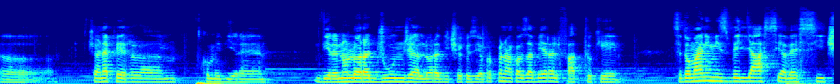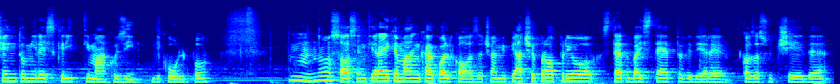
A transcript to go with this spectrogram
Uh, cioè non è per, uh, come dire dire non lo raggiunge, allora dice così. È proprio una cosa vera il fatto che se domani mi svegliassi e avessi 100.000 iscritti, ma così, di colpo, mm, non lo so, sentirei che manca qualcosa. Cioè mi piace proprio step by step vedere cosa succede,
